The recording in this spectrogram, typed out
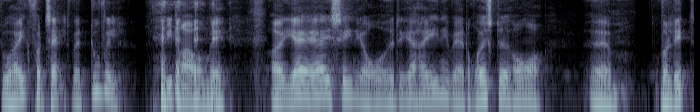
Du har ikke fortalt, hvad du vil bidrage med. Og jeg er i seniorrådet. Jeg har egentlig været rystet over, øh, hvor lidt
